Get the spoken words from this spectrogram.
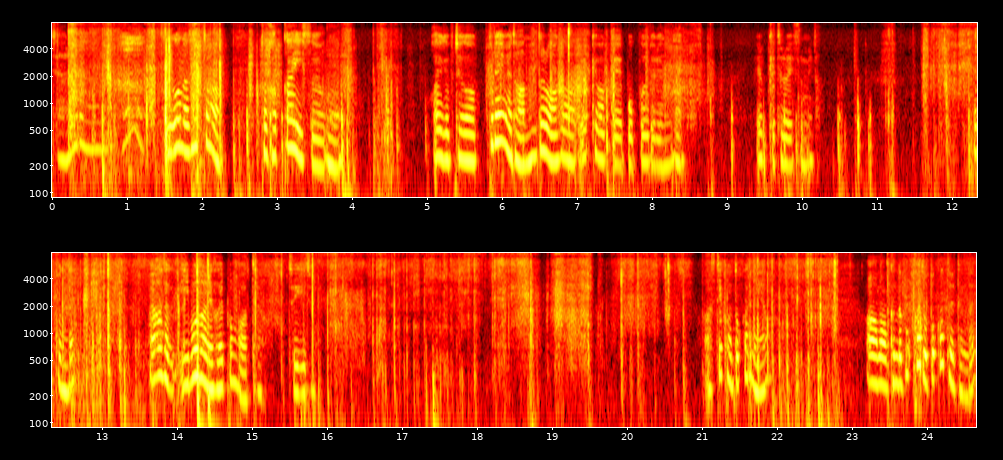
짜라란. 이거는 살짝 더 가까이 있어요. 어. 아 이게 제가 프레임에 다 안 들어와서 이렇게밖에 못 보여드리는데 이렇게 들어있습니다. 예쁜데? 빨간색 이 버전이 더 예쁜 것 같아요. 제 기준. 아 스티커는 똑같네요. 아, 막 근데 포카도 똑같을 텐데.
